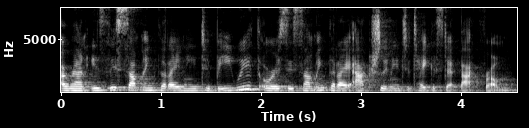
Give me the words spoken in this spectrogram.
around is this something that I need to be with, or is this something that I actually need to take a step back from?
